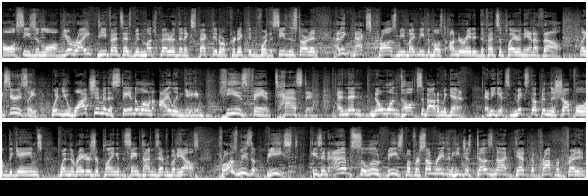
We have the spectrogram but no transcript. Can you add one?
all season long. You're right. Defense has been much better than expected or predicted before the season started. I think Maxx Crosby might be the most underrated defensive player in the NFL. Like, seriously, when you watch him in a standalone island game, he is fantastic. And then no one talks about him again and he gets mixed up in the shuffle of the games when the Raiders are playing at the same time as everybody else. Crosby's a beast. He's an absolute beast, but for some reason, he just does not get the proper credit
